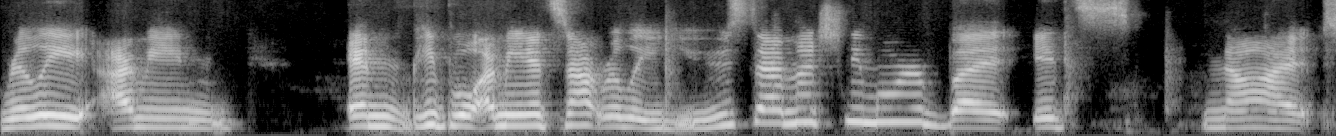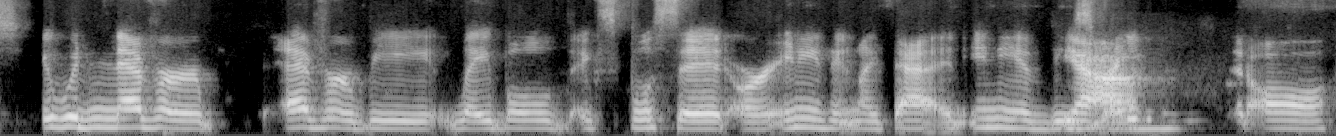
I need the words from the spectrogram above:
really i mean and people i mean it's not really used that much anymore but it's not it would never ever be labeled explicit or anything like that in any of these Yeah. at all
